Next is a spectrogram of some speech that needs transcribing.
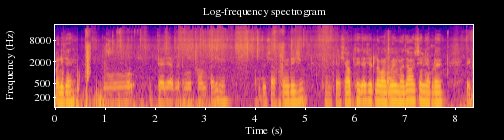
બની જાય. તો અત્યારે આપણે થોડુંક કામ કરીને આ બધું સાફ કરી દઈશું. કેમ કે સાફ થઈ જશે એટલે વાંચવાની મજા આવશે ને આપણે એક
